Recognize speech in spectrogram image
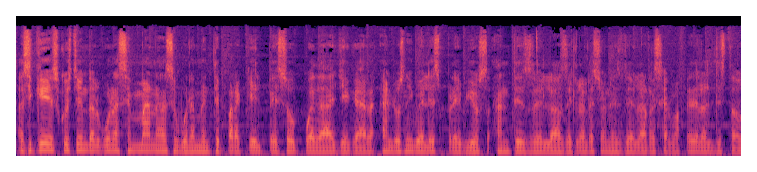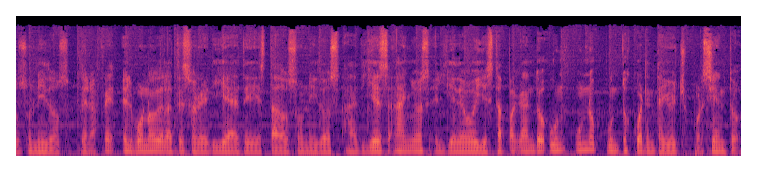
Así que es cuestión de algunas semanas seguramente para que el peso pueda llegar a los niveles previos antes de las declaraciones de la Reserva Federal de Estados Unidos, de la Fed. El bono de la tesorería de Estados Unidos a 10 años el día de hoy está pagando un 1.48%.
